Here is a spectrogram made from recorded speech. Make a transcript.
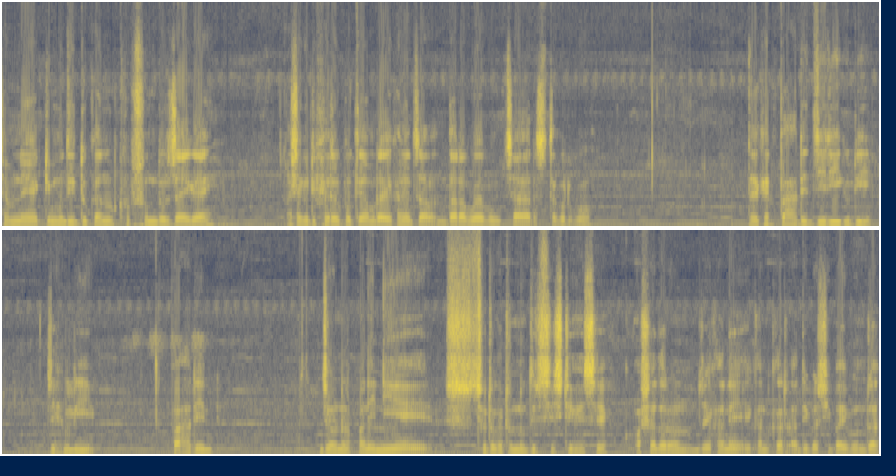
সামনে একটি মুদির দোকান, খুব সুন্দর জায়গায়। আশা করি ফেরার পথে আমরা এখানে দাঁড়াবো এবং চা রাস্তা করব। দেখেন পাহাড়ি জিরিগুলি যেগুলি পাহাড়ি ঝর্ণার পানি নিয়ে ছোটোখাটো নদীর সৃষ্টি হয়েছে। অসাধারণ, যেখানে এখানকার আদিবাসী ভাই বোনরা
